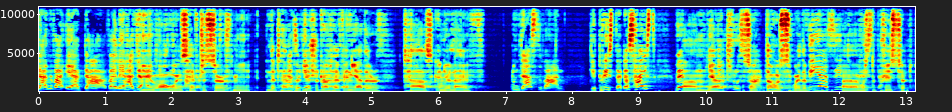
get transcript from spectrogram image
dann war da, weil hatte you always have to serve me in the temple. You should not have any other task in your life. Und das waren die Priester. Das heißt, wenn Um, yeah, Petrus so sagt, those were the, wir sind uh, was the priesthood.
